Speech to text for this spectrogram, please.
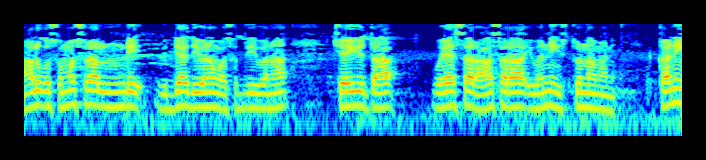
నాలుగు సంవత్సరాల నుండి విద్యా దీవెన వసతి దీవెన చేయుత వైఎస్ఆర్ ఆసరా ఇవన్నీ ఇస్తున్నామని. కానీ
